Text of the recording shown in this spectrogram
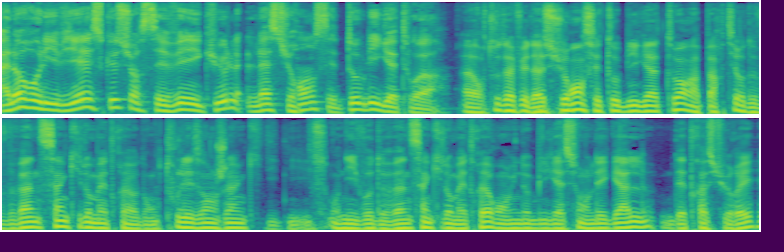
Alors Olivier, est-ce que sur ces véhicules, l'assurance est obligatoire? Alors tout à fait, l'assurance est obligatoire à partir de 25 km/h. Donc tous les engins qui, au niveau de 25 km/h, ont une obligation légale d'être assurés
